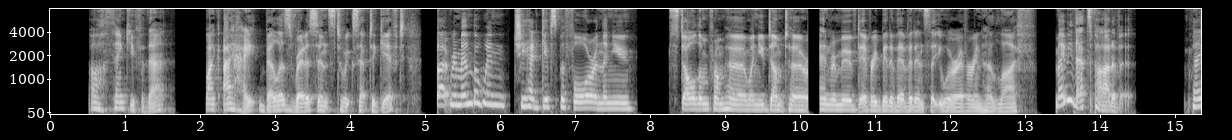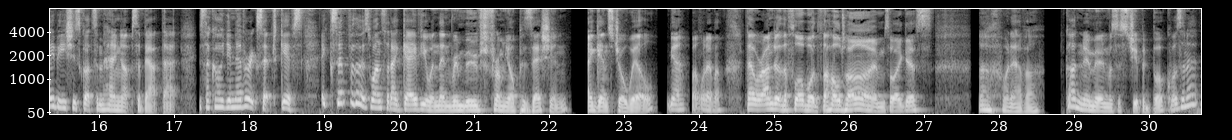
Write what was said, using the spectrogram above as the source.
Oh, thank you for that." Like, I hate Bella's reticence to accept a gift, but remember when she had gifts before and then you stole them from her when you dumped her and removed every bit of evidence that you were ever in her life? Maybe that's part of it. Maybe she's got some hang ups about that. It's like, oh, you never accept gifts, except for those ones that I gave you and then removed from your possession against your will. Yeah, but whatever. They were under the floorboards the whole time, so I guess. Whatever. God New Moon was a stupid book, wasn't it?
